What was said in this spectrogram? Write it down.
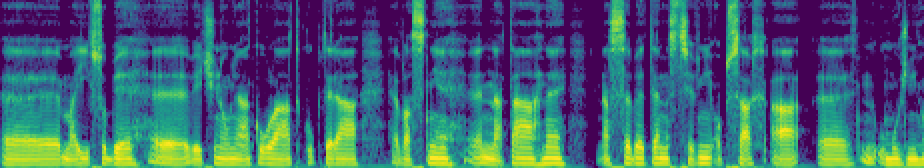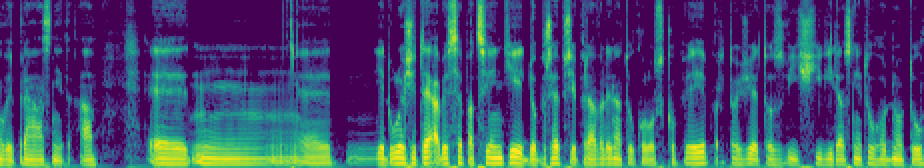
eh, mají v sobě většinou nějakou látku, která vlastně natáhne na sebe ten střevní obsah a umožní ho vyprázdnit. A mm, je důležité, aby se pacienti dobře připravili na tu koloskopii, protože to zvýší výrazně tu hodnotu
